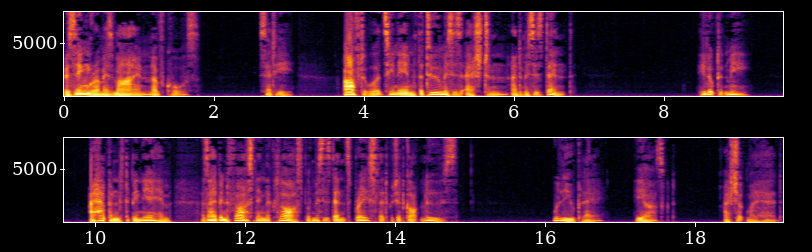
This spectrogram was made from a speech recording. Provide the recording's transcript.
Miss Ingram is mine, of course, said he. Afterwards he named the two Misses Eshton and Mrs. Dent. He looked at me. I happened to be near him, as I had been fastening the clasp of Mrs. Dent's bracelet, which had got loose. Will you play? he asked. I shook my head.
